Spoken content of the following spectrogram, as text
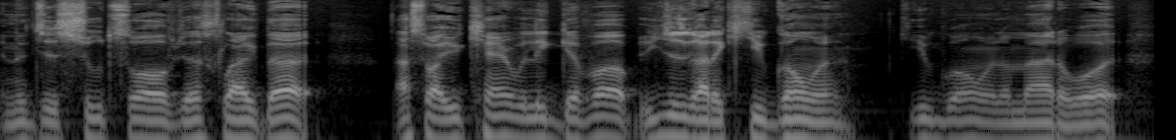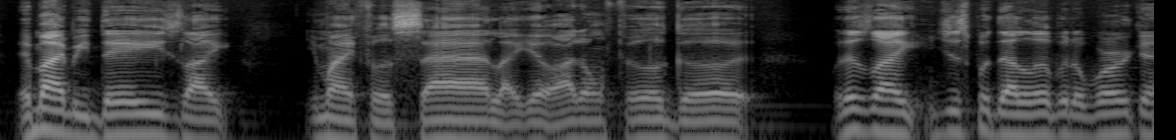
and it just shoots off just like that. That's why you can't really give up. You just got to keep going, keep going no matter what. It might be days like you might feel sad, like yo, I don't feel good, but it's like you just put that little bit of work in,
